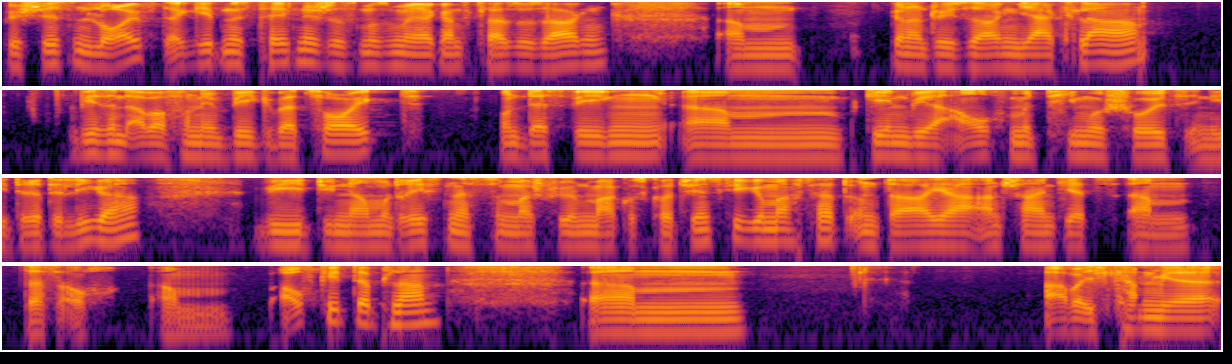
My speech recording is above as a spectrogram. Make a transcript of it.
beschissen läuft, ergebnistechnisch, das muss man ja ganz klar so sagen, ähm, können natürlich sagen, ja klar, wir sind aber von dem Weg überzeugt und deswegen ähm, gehen wir auch mit Timo Schulz in die dritte Liga, wie Dynamo Dresden das zum Beispiel mit Markus Koczynski gemacht hat und da ja anscheinend jetzt ähm, das auch ähm, aufgeht, der Plan. Ähm, aber ich kann mir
